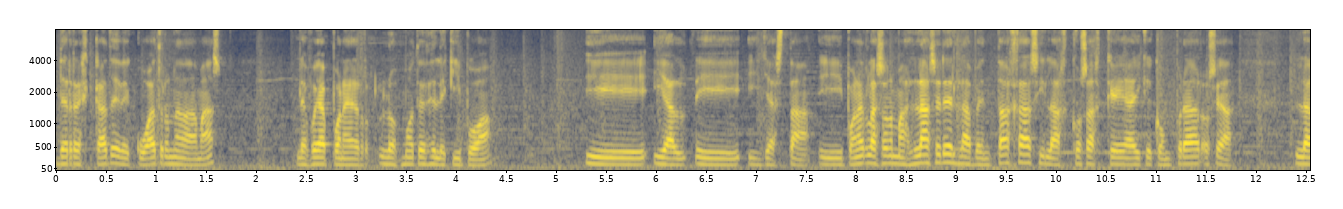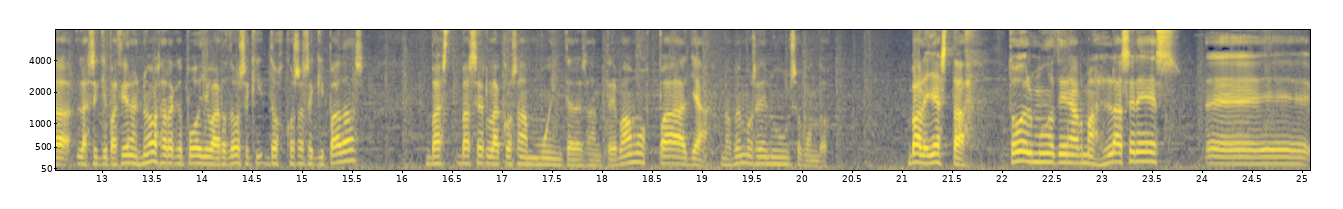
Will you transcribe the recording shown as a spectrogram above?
rescate, de cuatro nada más, les voy a poner los motes del equipo A. Y, y, al- y- y ya está. Y poner las armas láseres, las ventajas y las cosas que hay que comprar. O sea, la- las equipaciones nuevas. Ahora que puedo llevar dos, dos cosas equipadas, va, va a ser la cosa muy interesante. Vamos para allá. Nos vemos en un segundo. Vale, ya está. Todo el mundo tiene armas láseres. eh,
